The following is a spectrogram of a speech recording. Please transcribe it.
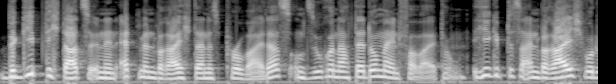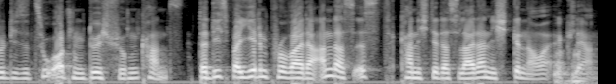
Begib dich dazu in den Admin-Bereich deines Providers und suche nach der Domain-Verwaltung. Hier gibt es einen Bereich, wo du diese Zuordnung durchführen kannst. Da dies bei jedem Provider anders ist, kann ich dir das leider nicht genauer erklären.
